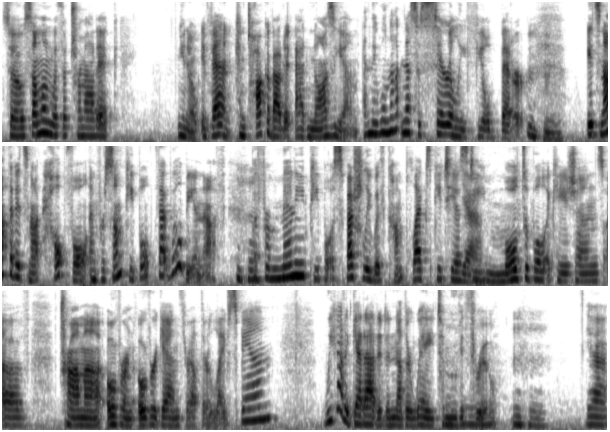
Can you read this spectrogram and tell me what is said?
So someone with a traumatic you know event can talk about it ad nauseum and they will not necessarily feel better it's not that it's not helpful and for some people that will be enough mm-hmm. but for many people especially with complex ptsd Yeah. multiple occasions of trauma over and over again throughout their lifespan we got to get at it another way to move it mm-hmm. through mm-hmm. Yeah.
